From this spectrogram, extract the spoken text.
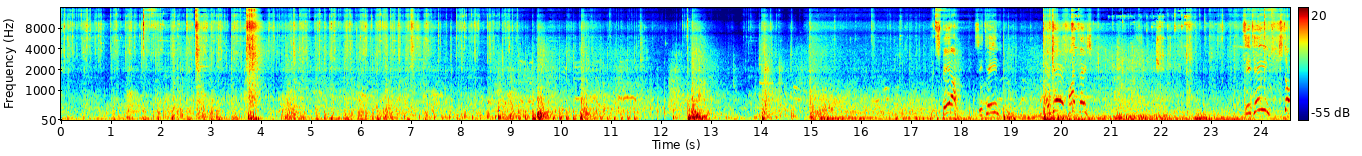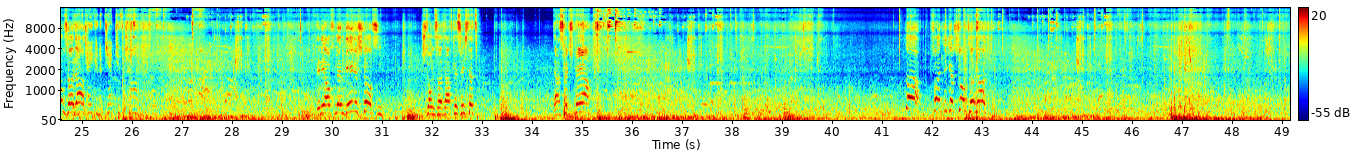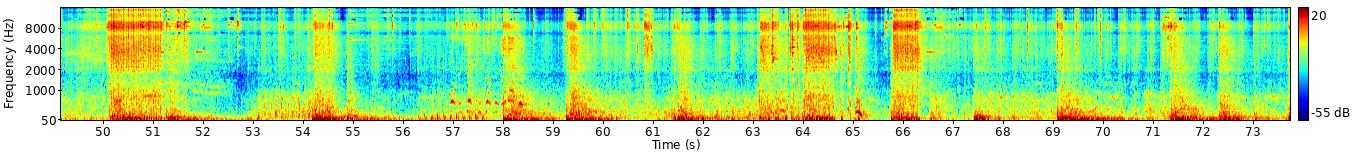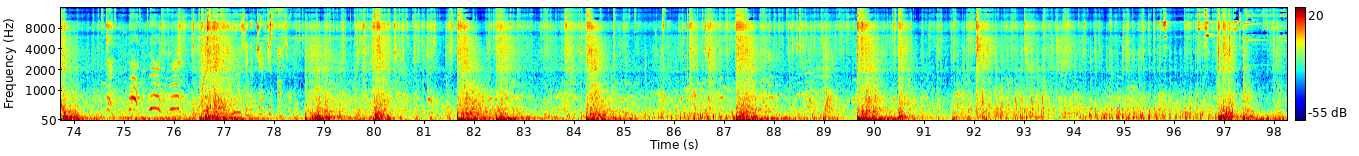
Ein Speer! Seht ihn? MG, feindlich! Seht ihn? Sturmsoldat! taken objective Charlie. Bin ihr auf einen MG gestoßen? Sturmsoldat gesichtet? Da ist ein Speer! Da! Feindlicher Sturmsoldat! We are losing objective Butter.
